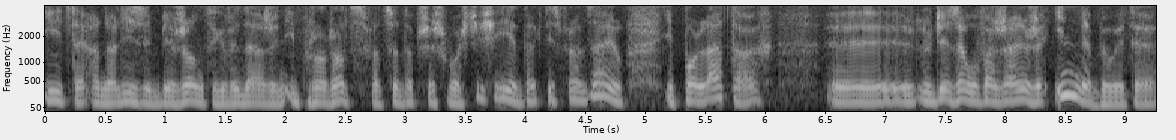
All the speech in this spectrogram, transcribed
i te analizy bieżących wydarzeń, i proroctwa co do przyszłości się jednak nie sprawdzają. I po latach ludzie zauważają, że inne były te y,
